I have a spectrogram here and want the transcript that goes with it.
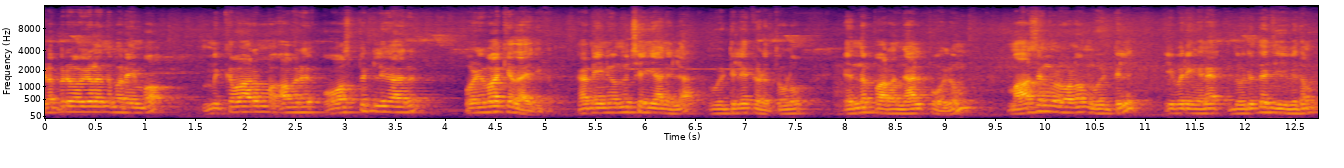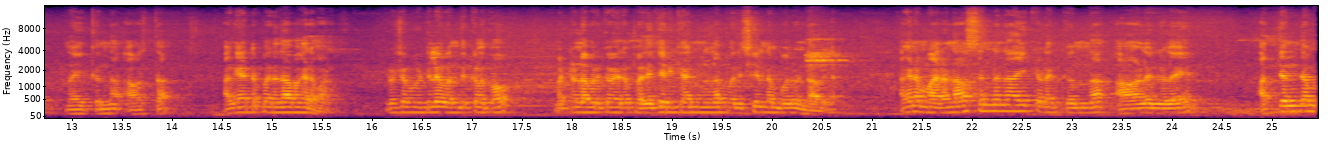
കിടപ്പ് രോഗികളെന്ന് പറയുമ്പോൾ മിക്കവാറും അവർ ഹോസ്പിറ്റലുകാർ ഒഴിവാക്കിയതായിരിക്കും. കാരണം ഇനിയൊന്നും ചെയ്യാനില്ല വീട്ടിലേക്ക് എടുത്തോളൂ എന്ന് പറഞ്ഞാൽ പോലും മാസങ്ങളോളം വീട്ടിൽ ഇവരിങ്ങനെ ദുരിത ജീവിതം നയിക്കുന്ന അവസ്ഥ അങ്ങേയറ്റം പരിതാപകരമാണ്. പക്ഷേ വീട്ടിലെ ബന്ധുക്കൾക്കോ മറ്റുള്ളവർക്കോ അവരെ പരിചരിക്കാനുള്ള പരിശീലനം പോലും ഉണ്ടാവില്ല. അങ്ങനെ മരണാസന്നനായി കിടക്കുന്ന ആളുകളെ അത്യന്തം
